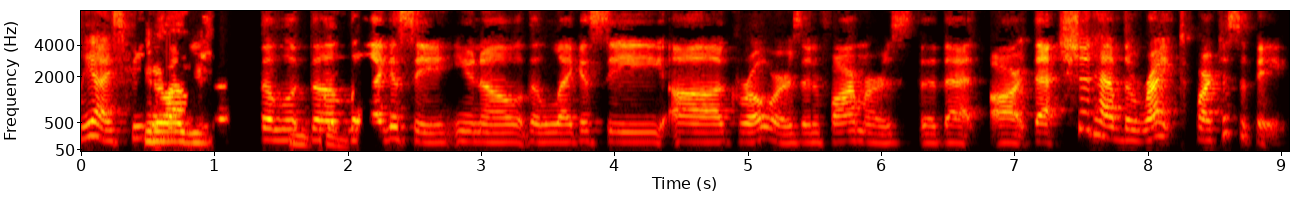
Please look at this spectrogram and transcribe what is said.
Yeah, I speak you know, about you, the, the, the, legacy, you know, the legacy uh, growers and farmers that, that are that should have the right to participate.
